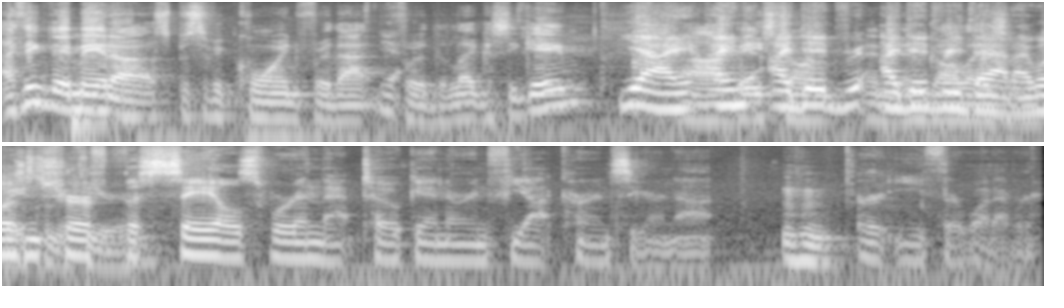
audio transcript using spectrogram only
I think they made a specific coin for that Yeah. for the Legacy game. yeah, I, uh, I, I did re- I did read that. I wasn't sure if the sales were in that token or in fiat currency or not, Mm-hmm. or ETH or whatever.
